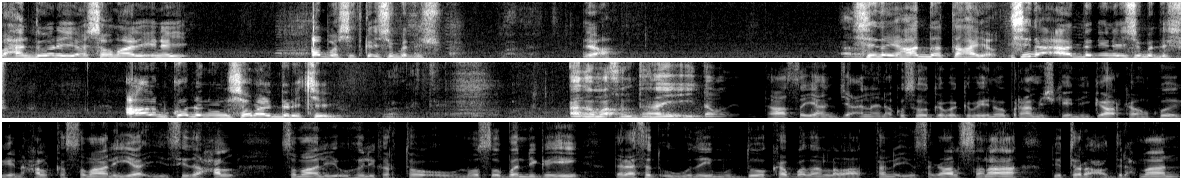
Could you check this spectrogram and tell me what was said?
waxaan doonayaa soomaaliya inay oppositka isu bedesho ya. Siday hadda tahay sida aadan inay isu bedesho caalamkao dhan inuu soomaali darajeeyo intaas ayaan jecelnaa inaan ku soo gabagabayno barnaamijkeenii gaarka aan ku egeyna xalka soomaaliya iyo sida xal soomaaliya u heli karto oo noo soo bandhigayay daraasad uu waday muddo ka badan labaatan iyo sagaal sano ah doctor cabdiraxmaan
